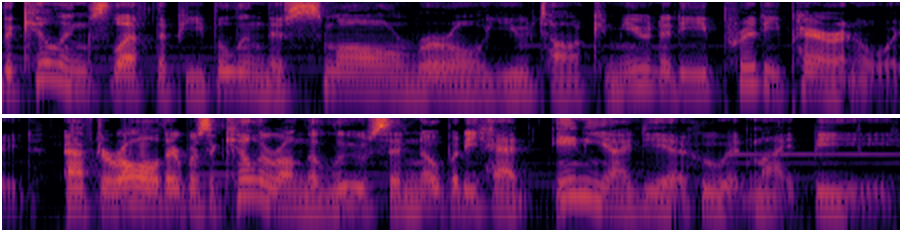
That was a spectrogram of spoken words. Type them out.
The killings left the people in this small, rural Utah community pretty paranoid. After all, there was a killer on the loose and nobody had any idea who it might be.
